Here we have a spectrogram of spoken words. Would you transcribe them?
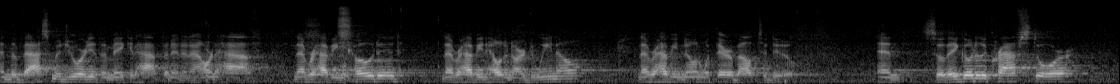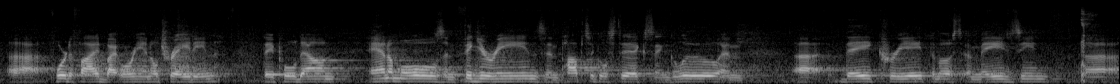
And the vast majority of them make it happen in an hour and a half, never having coded, never having held an Arduino, never having known what they're about to do. And so they go to the craft store, uh, fortified by Oriental trading. They pull down animals and figurines and popsicle sticks and glue, and uh, they create the most amazing uh,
